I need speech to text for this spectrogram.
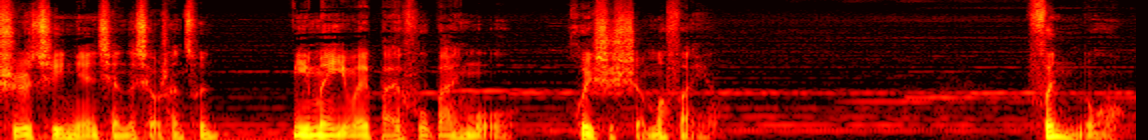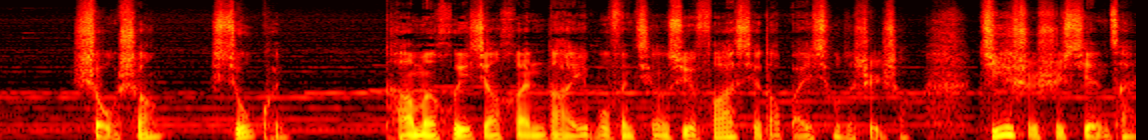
十七年前的小山村，你们以为白父白母会是什么反应？愤怒、受伤、羞愧，他们会将很大一部分情绪发泄到白秀的身上。即使是现在，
